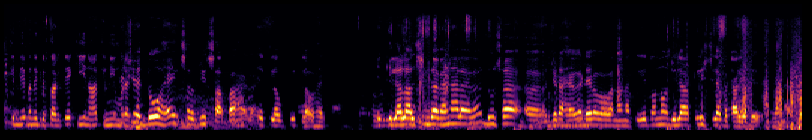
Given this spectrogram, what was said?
ਕਿੰਨੇ ਬੰਦੇ ਗ੍ਰਿਫਤਾਰ ਕੀਤੇ? ਕੀ ਨਾਂ ਕਿੰਨੀ ਉਮਰ ਹੈ ਦੋ ਹੈ ਇੱਕ ਸਰਬਜੀਤ ਸਾਬਾ ਹੈਗਾ ਇੱਕ ਲਵਪ੍ਰੀਤ ਲਵ ਹੈਗਾ ਇੱਕ ਕਿਲਾ ਲਾਲ ਸਿੰਘ ਦਾ ਰਹਿਣ ਵਾਲਾ ਹੈਗਾ ਦੂਸਰਾ ਜਿਹੜਾ ਹੈਗਾ ਡੇਰਾ ਬਾਬਾ ਨਾਨਕ ਇਹ ਦੋਨੋਂ ਜ਼ਿਲ੍ਹਾ ਪੁਲਿਸ ਜ਼ਿਲ੍ਹਾ ਬਟਾਲੇ ਦੇ ਰਹਿਣ ਵਾਲੇ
